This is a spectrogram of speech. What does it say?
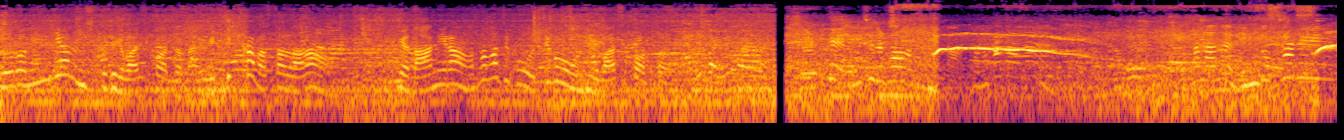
이런 인디언 음식도 되게 맛있을 것 같잖아요. 여기 티카 마살라랑 그냥 난이랑 사가지고 찍어 먹으면 되게 맛있을 것 같아요. 이렇게 음식을 사왔습니다. 전 하나는 하나는 인도 난이랑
